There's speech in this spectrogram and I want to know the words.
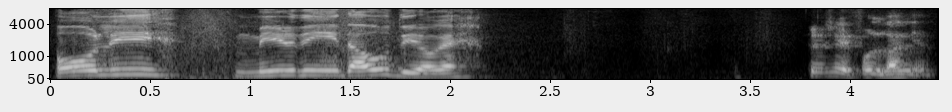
Poli, Mirdin y Taudi, ¿o qué? Sí, sí, full daño.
